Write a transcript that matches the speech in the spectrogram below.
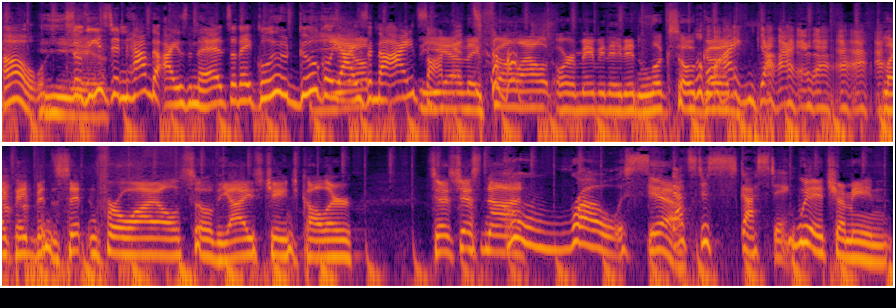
Oh, Yeah. so these didn't have the eyes in the head, so they glued googly Yep. eyes in the eye sockets. Yeah, they fell out, or maybe they didn't look so Oh my good. god! like they'd been sitting for a while, so the eyes change color. So it's just not. Gross. Yeah. that's disgusting. Which I mean,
